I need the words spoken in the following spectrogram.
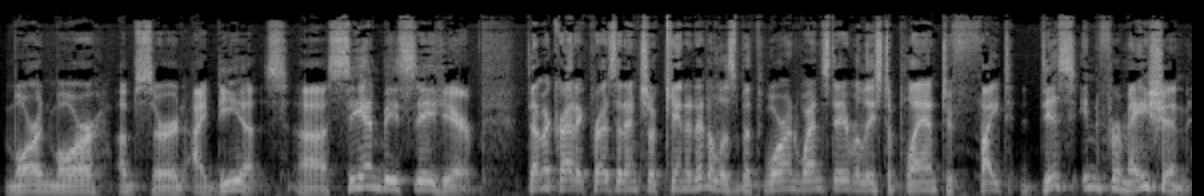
more and more absurd ideas. Uh, CNBC here. Democratic presidential candidate Elizabeth Warren Wednesday released a plan to fight disinformation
